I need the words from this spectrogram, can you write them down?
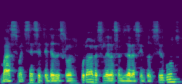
máxima de 172 km por hora, aceleração de 0 a 100 em 12 segundos,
